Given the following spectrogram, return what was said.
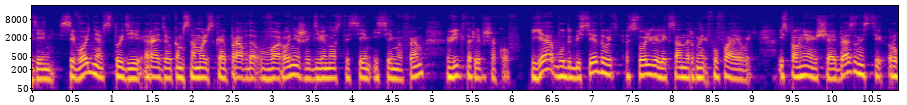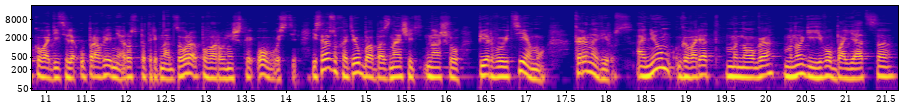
день. Сегодня в студии радио «Комсомольская правда» в Воронеже 97,7 FM эм Виктор Левшаков. Я буду беседовать с Ольгой Александровной Фуфаевой, исполняющей обязанности руководителя управления Роспотребнадзора по Воронежской области. И сразу хотел бы обозначить нашу первую тему – Коронавирус. О нем говорят много, многие его боятся.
